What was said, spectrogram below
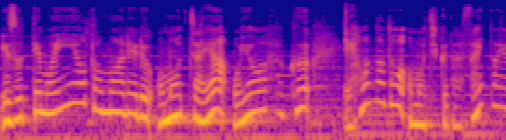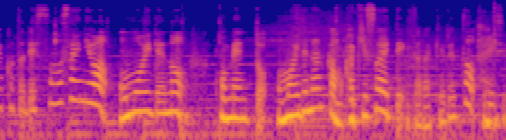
譲ってもいいよと思われるおもちゃやお洋服絵本などをお持ちくださいということです。その際には思い出のコメント思い出なんかも書き添えていただけると嬉しい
